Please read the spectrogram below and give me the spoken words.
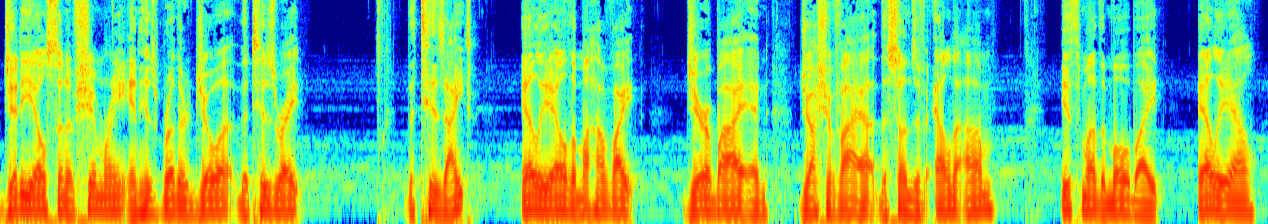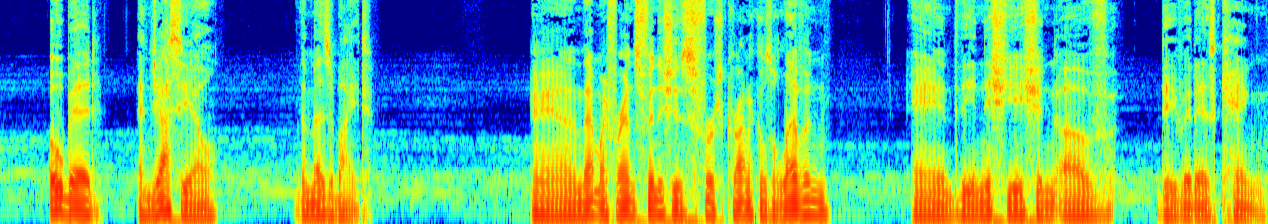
Jediel son of Shimri and his brother Joah the Tizrite, the Tizite, Eliel the Mahavite, Jerubai and Joshaviah the sons of Elnaam, Ithmah the Moabite, Eliel, Obed, and Jasiel the Mezabite. And that, my friends, finishes First Chronicles 11 and the initiation of David as king.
